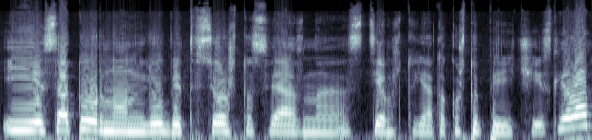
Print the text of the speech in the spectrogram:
И Сатурн, он любит все, что связано с тем, что я только что перечислила.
